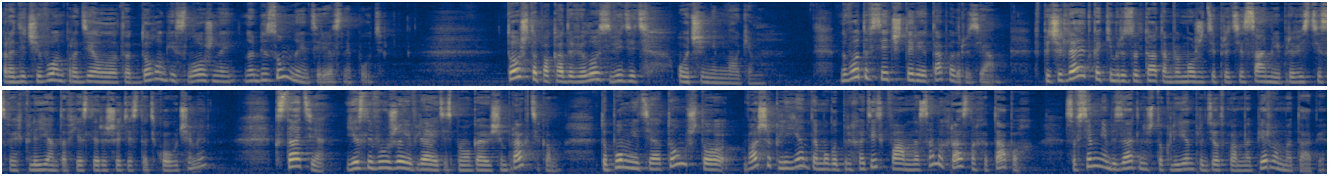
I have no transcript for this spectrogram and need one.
ради чего он проделал этот долгий, сложный, но безумно интересный путь. То, что пока довелось видеть очень немногим. Ну вот и все четыре этапа, друзья. Впечатляет, каким результатом вы можете прийти сами и привести своих клиентов, если решите стать коучами? Кстати, если вы уже являетесь помогающим практиком, то помните о том, что ваши клиенты могут приходить к вам на самых разных этапах. Совсем не обязательно, что клиент придет к вам на первом этапе,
